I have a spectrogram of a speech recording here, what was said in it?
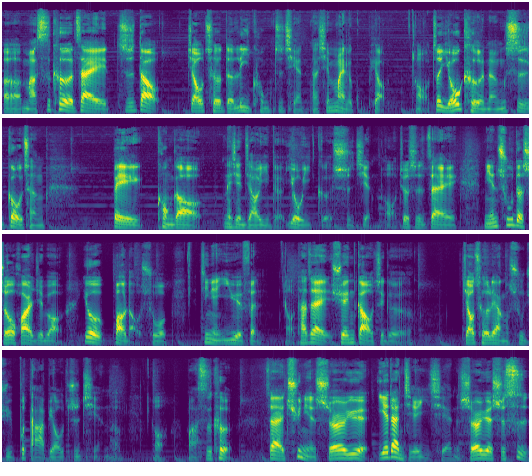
呃，马斯克在知道交车的利空之前，他先卖了股票哦，这有可能是构成被控告内线交易的又一个事件哦。就是在年初的时候，《华尔街报》又报道说。今年一月份哦，他在宣告这个交车辆数据不达标之前呢，哦，马斯克在去年十二月耶诞节以前，十二月十四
